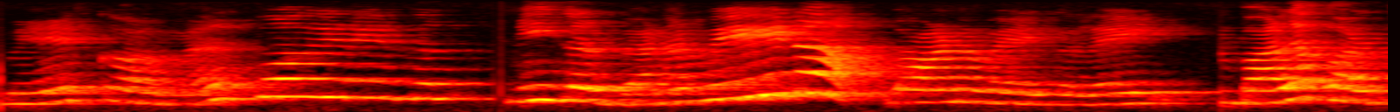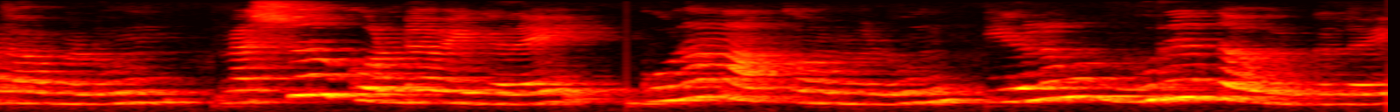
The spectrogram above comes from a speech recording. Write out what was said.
மேற்காமல் போகிறீர்கள். நீங்கள் பலவீன வானவைகளை பலப்படுத்தாமலும் நசு கொண்டவைகளை குணமாக்காமலும் எலும்பு முறிந்தவர்களை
